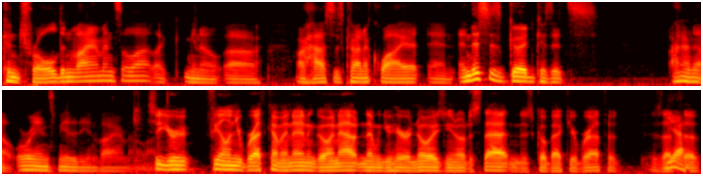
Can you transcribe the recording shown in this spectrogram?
controlled environments a lot. Like you know, uh, our house is kind of quiet, and and this is good because it's. I don't know, orients me to the environment a lot. So you're feeling your breath coming in and going out, and then when you hear a noise, you notice that, and just go back to your breath. Is that Yeah. the?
